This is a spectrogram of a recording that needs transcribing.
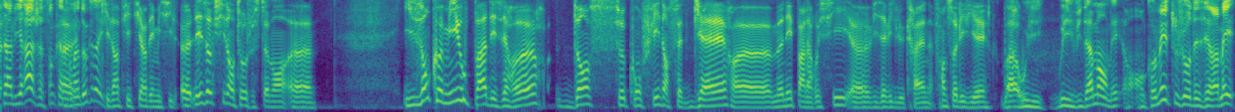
c'est un virage à 180 degrés. Qui tire des missiles. les Occidentaux, justement, ils ont commis ou pas des erreurs dans ce conflit, dans cette guerre euh, menée par la Russie euh, vis-à-vis de l'Ukraine? François Olivier Bah oui, oui évidemment, mais on commet toujours des erreurs. Mais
